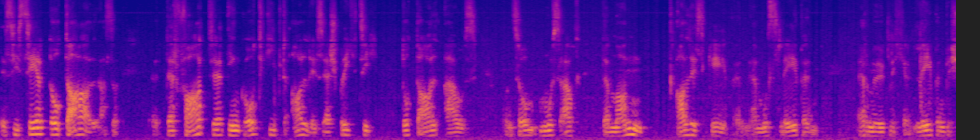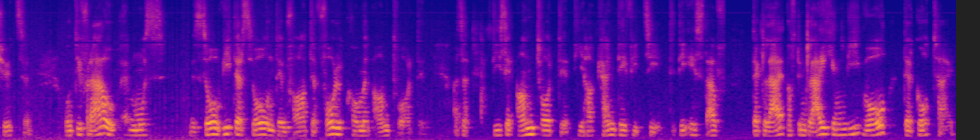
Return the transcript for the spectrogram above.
es ist sehr total. Also der Vater in Gott gibt alles, er spricht sich total aus. Und so muss auch der Mann alles geben, er muss Leben ermöglichen, Leben beschützen. Und die Frau muss so wie der Sohn dem Vater vollkommen antworten. Also diese Antwort, die hat kein Defizit, die ist auf, der, auf dem gleichen Niveau der Gottheit.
